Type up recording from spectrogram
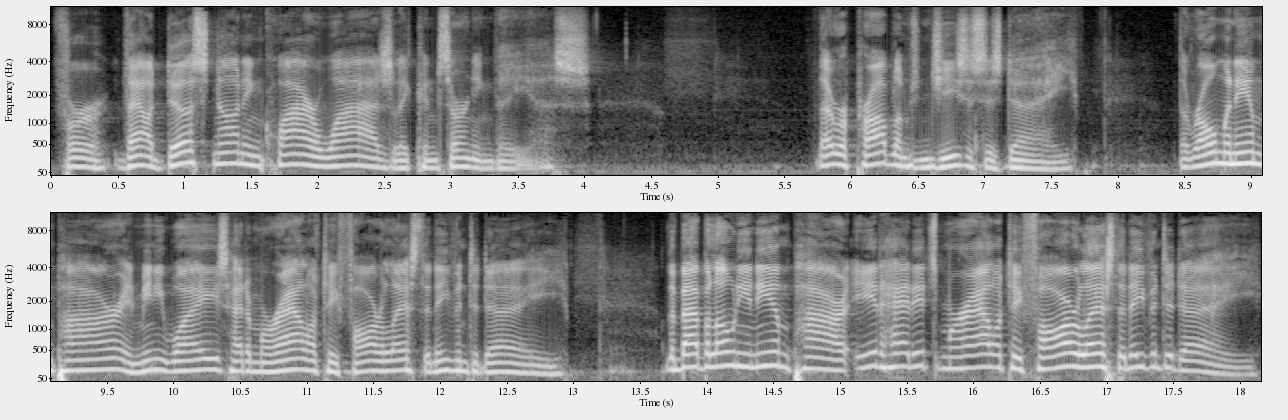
for thou dost not inquire wisely concerning this. There were problems in Jesus' day. The Roman Empire, in many ways, had a morality far less than even today. The Babylonian Empire, it had its morality far less than even today.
